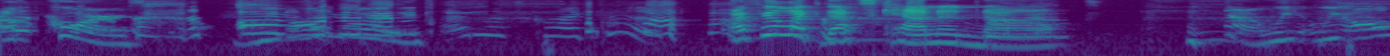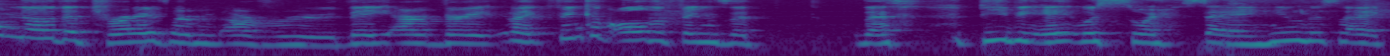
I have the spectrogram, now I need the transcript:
of course. Oh, we all know it. That is quite good. I feel like that's canon now. Yeah, we, we all know that droids are, are rude. They are very like think of all the things that that BB-8 was swear, saying. He was like,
